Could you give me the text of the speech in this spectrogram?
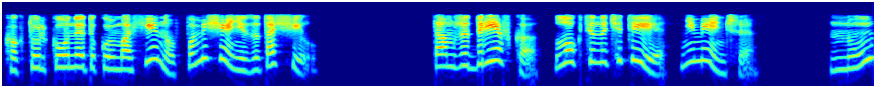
Как только он этакую махину в помещении затащил, там же древко, локти на четыре, не меньше. Ну,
